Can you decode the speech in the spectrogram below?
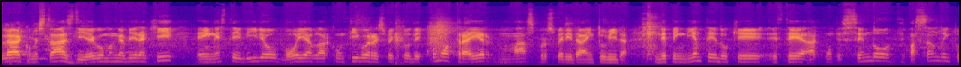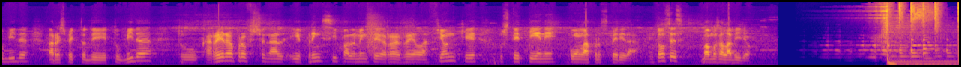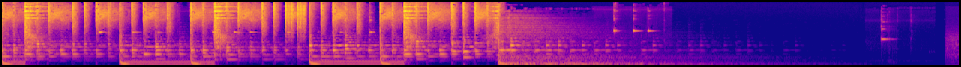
Hola, ¿cómo estás? Diego Mangabera aquí. En este video voy a hablar contigo respecto de cómo atraer más prosperidad en tu vida, independiente de lo que esté aconteciendo, pasando en tu vida, a respecto de tu vida, tu carrera profesional y principalmente la relación que usted tiene con la prosperidad. Entonces, vamos a la video.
